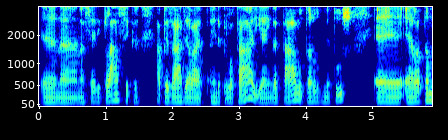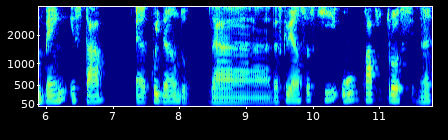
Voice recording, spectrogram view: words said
é, na, na série clássica, apesar dela ainda pilotar e ainda tá lutando com Metus, é, ela também está é, cuidando da, das crianças que o 4 trouxe, né?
